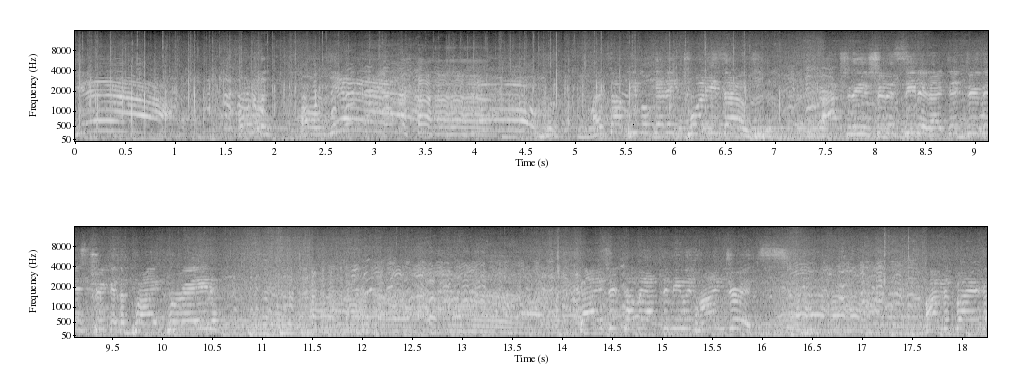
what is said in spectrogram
yeah! Oh! Oh yeah! No! I saw people getting 20s out. Actually, you should have seen it. I did do this trick at the Pride Parade. Guys are coming up to me with hundreds. I'm the fire guy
